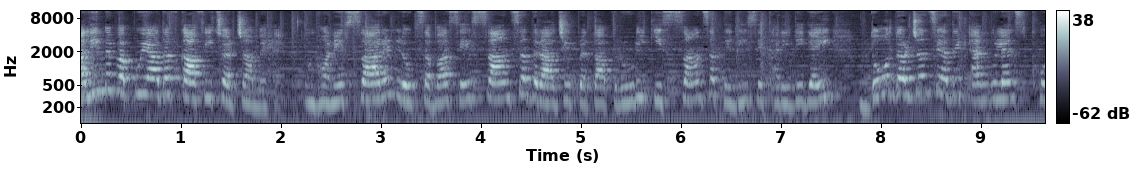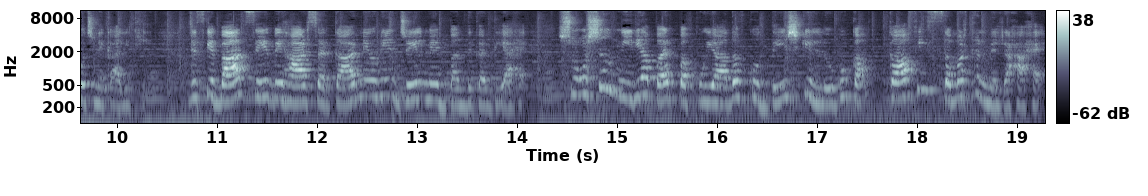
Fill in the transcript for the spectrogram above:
हाल ही में पप्पू यादव काफ़ी चर्चा में हैं। उन्होंने सारण लोकसभा से सांसद राजीव प्रताप रूडी की सांसद निधि से खरीदी गई दो दर्जन से अधिक एंबुलेंस खोज निकाली थी, जिसके बाद से बिहार सरकार ने उन्हें जेल में बंद कर दिया है सोशल मीडिया पर पप्पू यादव को देश के लोगों का काफ़ी समर्थन मिल रहा है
